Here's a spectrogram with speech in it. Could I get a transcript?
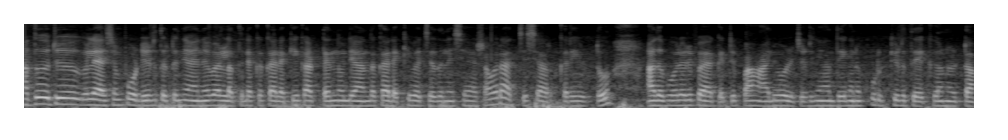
അതൊരു ലേശം പൊടി എടുത്തിട്ട് ഞാൻ വെള്ളത്തിലൊക്കെ കലക്കി കട്ടയൊന്നുമില്ലാതെ കലക്കി വെച്ചതിന് ശേഷം ഒരു അച്ച ശർക്കര ഇട്ടു. അതുപോലെ ഒരു പാക്കറ്റ് പാൽ ഒഴിച്ചിട്ട് ഞാൻ അതിങ്ങനെ കുറുക്കിയെടുത്തേക്കാണ് കേട്ടോ.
